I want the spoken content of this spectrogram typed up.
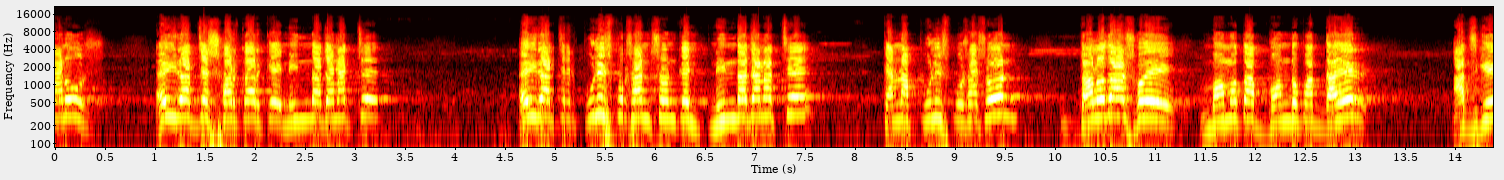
মানুষ এই রাজ্যের সরকারকে নিন্দা জানাচ্ছে, এই রাজ্যের পুলিশ প্রশাসনকে নিন্দা জানাচ্ছে, কেননা পুলিশ প্রশাসন দলদাস হয়ে মমতা বন্দ্যোপাধ্যায়ের আজকে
